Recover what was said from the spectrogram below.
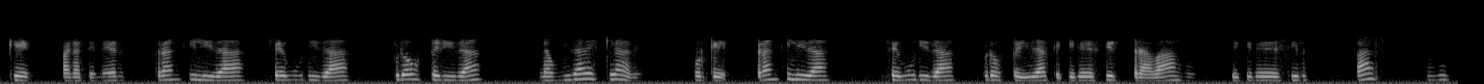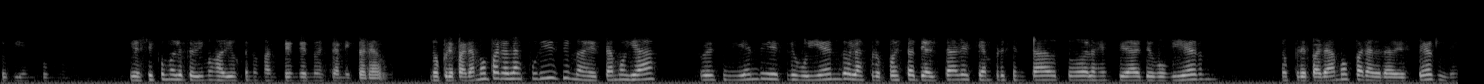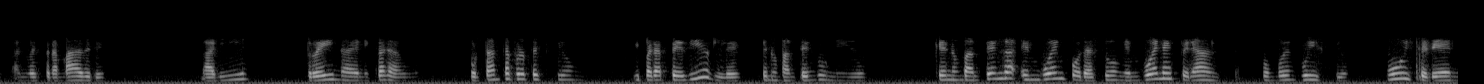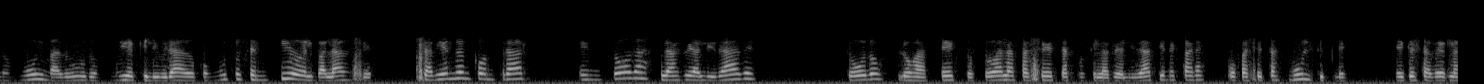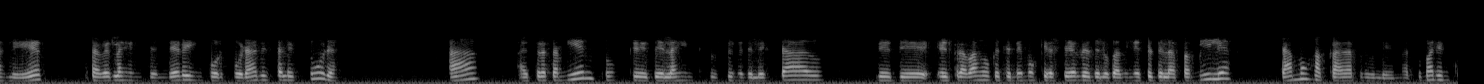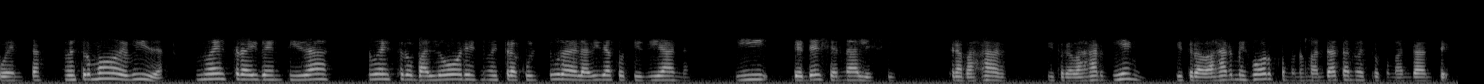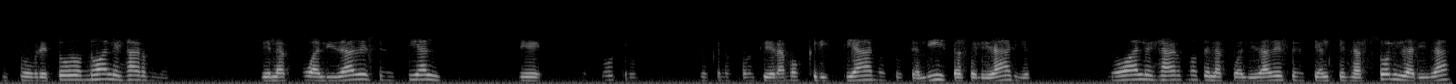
que para tener tranquilidad, seguridad, prosperidad, la unidad es clave, porque tranquilidad, seguridad, prosperidad, que quiere decir trabajo, que quiere decir paz, todo esto es bien común. Y así es como le pedimos a Dios que nos mantenga en nuestra Nicaragua. Nos preparamos para las purísimas, estamos ya recibiendo y distribuyendo las propuestas de altares que han presentado todas las entidades de gobierno. Nos preparamos para agradecerle a nuestra Madre María, Reina de Nicaragua, por tanta protección y para pedirle que nos mantenga unidos, que nos mantenga en buen corazón, en buena esperanza, con buen juicio, muy sereno, muy maduro, muy equilibrado, con mucho sentido del balance, sabiendo encontrar en todas las realidades todos los aspectos, todas las facetas, porque la realidad tiene caras o facetas múltiples. Hay que saberlas leer, saberlas entender e incorporar esa lectura a al tratamiento que de las instituciones del Estado, desde el trabajo que tenemos que hacer desde los gabinetes de la familia, damos a cada problema, tomar en cuenta nuestro modo de vida, nuestra identidad, nuestros valores, nuestra cultura de la vida cotidiana y desde ese análisis trabajar y trabajar bien y trabajar mejor como nos mandata nuestro comandante y sobre todo no alejarnos de la cualidad esencial de nosotros, los que nos consideramos cristianos, socialistas, solidarios, no alejarnos de la cualidad esencial que es la solidaridad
